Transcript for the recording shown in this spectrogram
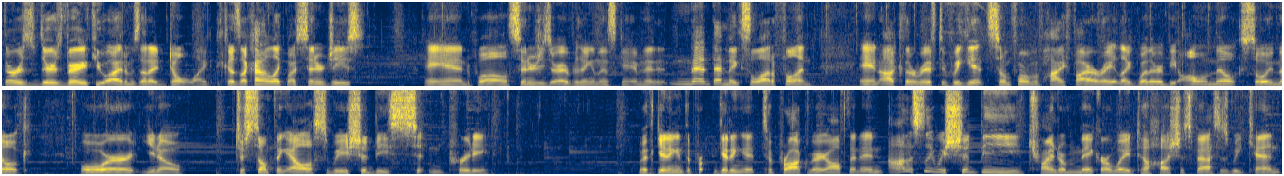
There's there's very few items that I don't like because I kind of like my synergies, and well, synergies are everything in this game. That, that that makes a lot of fun. And Ocular Rift, if we get some form of high fire rate, like whether it be almond milk, soy milk, or you know, just something else, we should be sitting pretty with getting into getting it to proc very often. And honestly, we should be trying to make our way to Hush as fast as we can.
